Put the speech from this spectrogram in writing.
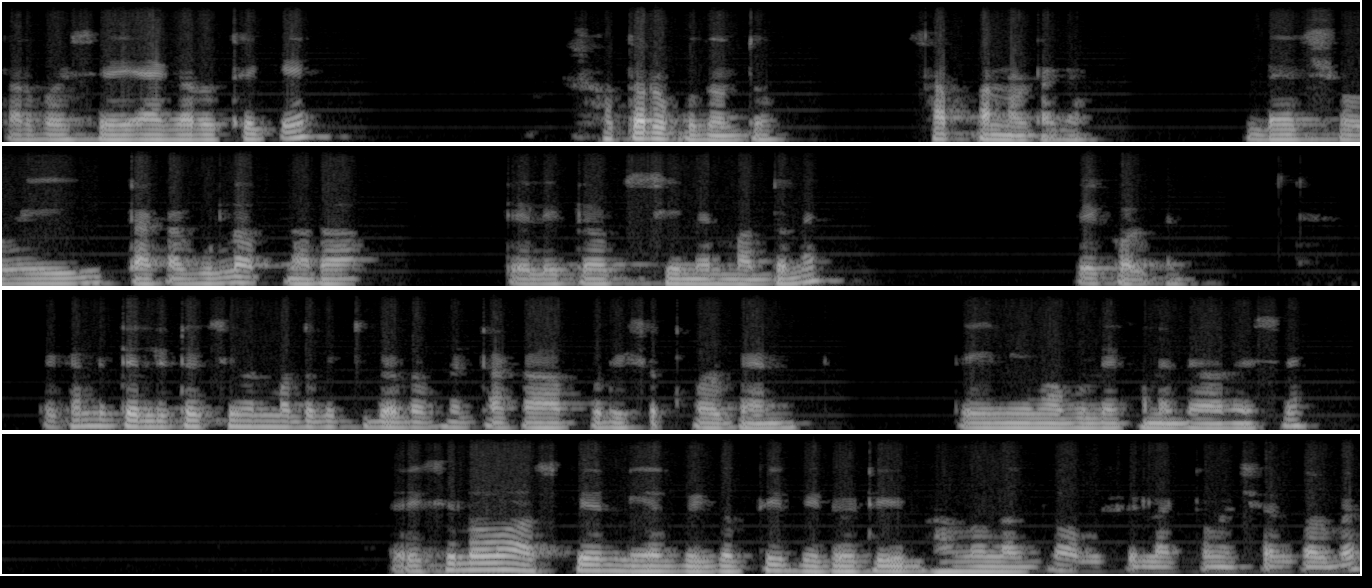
তারপর সে এগারো থেকে সতেরো পর্যন্ত ছাপ্পান্ন টাকা। দেড়শো এই টাকাগুলো আপনারা টেলিটক সিমের মাধ্যমে পে করবেন। এখানে টেলিটক সিমের মাধ্যমে কীভাবে আপনি টাকা পরিশোধ করবেন? এই নিয়মাবলী এখানে দেওয়া রয়েছে। এই ছিল আজকের নিয়োগ বিজ্ঞপ্তি। ভিডিওটি ভালো লাগলে অবশ্যই লাইক, কমেন্ট শেয়ার করবেন।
